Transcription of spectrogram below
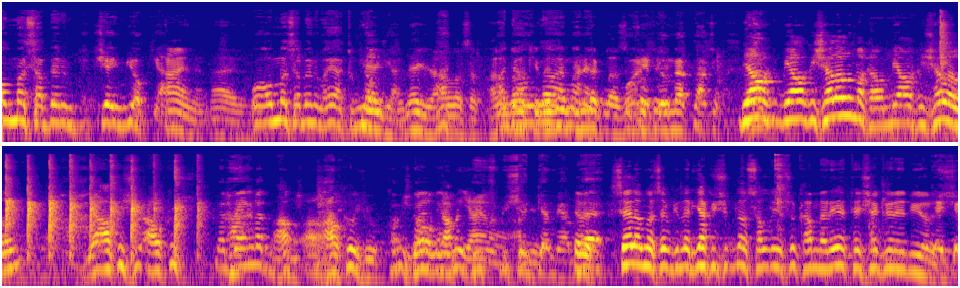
olmasa benim şeyim yok yani. Aynen aynen. O olmasa benim hayatım Ne yok güzel, yani. ne güzel, Ha- Allah sağ- Hadi Allah'a emanet. lazım. Onu bilmek lazım. Bir, al, bir alkış alalım bakalım. Bir alkış alalım. Bir alkış, alkış. Ben beğenmedim. Al, al- alkış. Konuşma, Yok, ben- ama yani. Hiçbir şey demiyorum. Evet. Selamlar sevgiler. Yakışıklı sallıyorsun kameraya. Teşekkür ediyoruz. Teşekkür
